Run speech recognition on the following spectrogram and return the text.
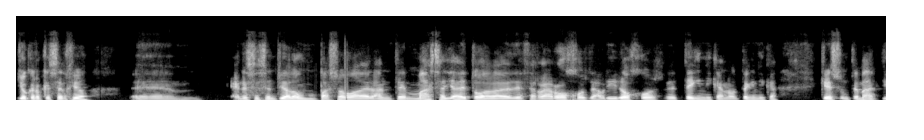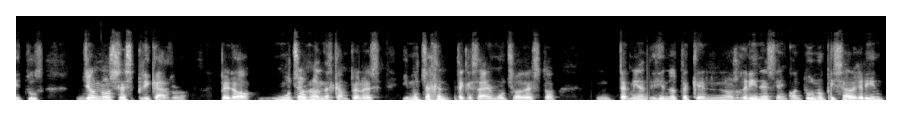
yo creo que Sergio en ese sentido ha dado un paso adelante, más allá de toda de cerrar ojos, de abrir ojos, de técnica, no técnica, que es un tema de actitud. Yo no sé explicarlo, pero muchos grandes campeones y mucha gente que sabe mucho de esto terminan diciéndote que en los greens, en cuanto uno pisa el green,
